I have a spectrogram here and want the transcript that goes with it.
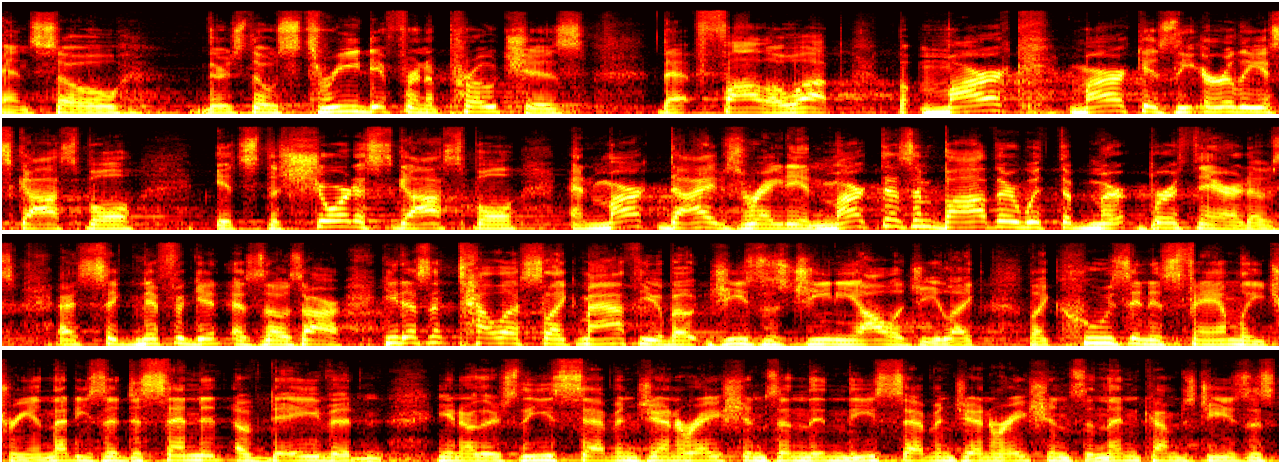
And so there's those three different approaches that follow up. But Mark, Mark is the earliest gospel. It's the shortest gospel, and Mark dives right in. Mark doesn't bother with the birth narratives, as significant as those are. He doesn't tell us, like Matthew, about Jesus' genealogy, like, like who's in his family tree, and that he's a descendant of David. And, you know, there's these seven generations, and then these seven generations, and then comes Jesus.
